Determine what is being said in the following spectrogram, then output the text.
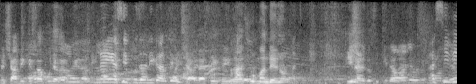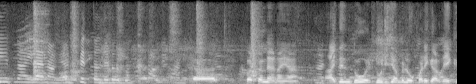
ਤੇ ਸ਼ਾਮੀ ਕਿਸ ਤਰ੍ਹਾਂ ਪੂਜਾ ਕਰੋਗੇ ਇਹਨਾਂ ਦੀ? ਨਹੀਂ ਅਸੀਂ ਪੂਜਾ ਨਹੀਂ ਕਰਦੇ। ਅੱਛਾ ਵੈਸੇ ਹੀ ਖਰੀਦਣਾ ਸ਼ੁਭ ਮੰਨਦੇ ਨੇ ਕੀ ਲੈਣਾ ਤੁਸੀਂ ਕੀ ਲੈਣਾ? ਅਸੀਂ ਵੀ ਇਤਨਾ ਹੀ ਲੈਣ ਆ ਹਾਂ, ਪਿੱਤਲ ਦੇ ਡੋਲੂ। ਅਹ ਬਰਤਨ ਲੈਣਾ ਆ। ਅੱਜ ਦੇ ਦਿਨ ਦੋ ਦੋ ਚੀਜ਼ਾਂ ਮੇ ਲੋਕ ਬੜੇ ਕਰਦੇ। ਇੱਕ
